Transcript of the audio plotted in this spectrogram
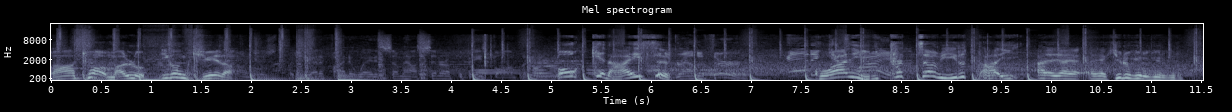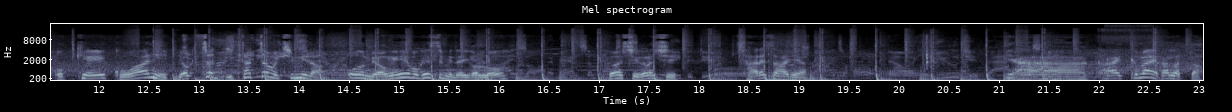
아, 투아 말루. 이건 기회다. 오케이, 나이스. 고환이 2타점 2루 아, 이, 아, 야, 야, 야, 기루, 기루, 기루, 기루. 오케이, 고환이 역전 2타점을 칩니다. 오늘 명예 회복했습니다, 이걸로. 그렇지, 그렇지. 잘했어, 한이야. 이야, 깔끔하게 갈랐다.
